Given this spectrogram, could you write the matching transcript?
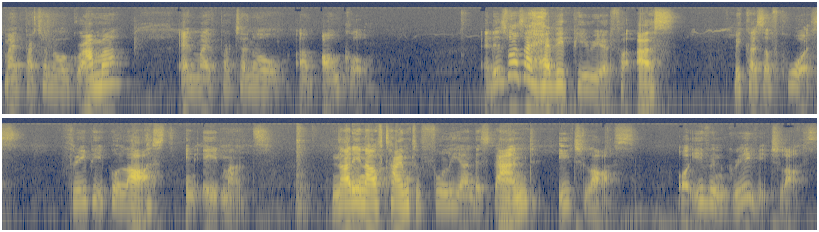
my paternal grandma, and my paternal um, uncle. And this was a heavy period for us because, of course, three people lost in eight months. Not enough time to fully understand each loss or even grieve each loss.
